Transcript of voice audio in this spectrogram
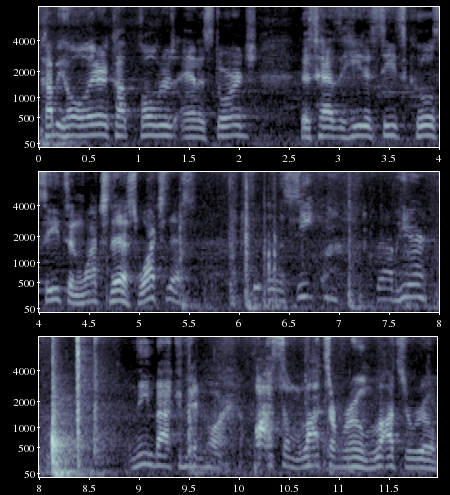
cubby hole there cup holders and a storage. This has the heated seats cool seats and watch this watch this. Sit in the seat grab here lean back a bit more. Awesome lots of room lots of room.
